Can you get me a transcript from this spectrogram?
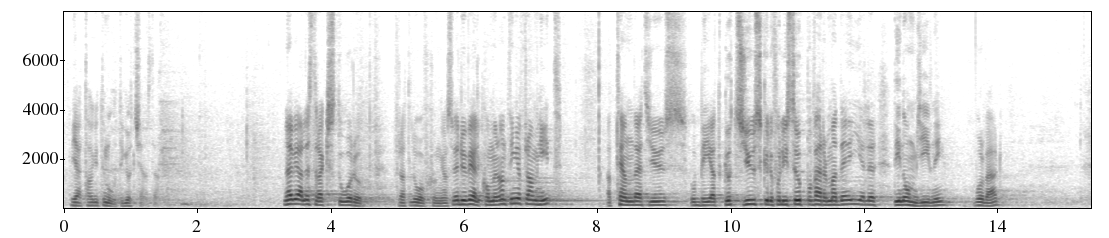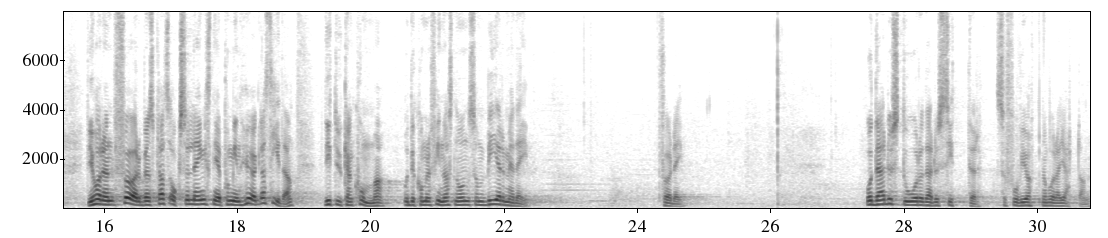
vi har tagit emot i gudstjänsten. När vi alldeles strax står upp för att lovsjunga så är du välkommen antingen fram hit att tända ett ljus och be att Guds ljus skulle få lysa upp och värma dig eller din omgivning, vår värld. Vi har en förbönsplats också längst ner på min högra sida dit du kan komma och det kommer att finnas någon som ber med dig. För dig. Och där du står och där du sitter så får vi öppna våra hjärtan.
